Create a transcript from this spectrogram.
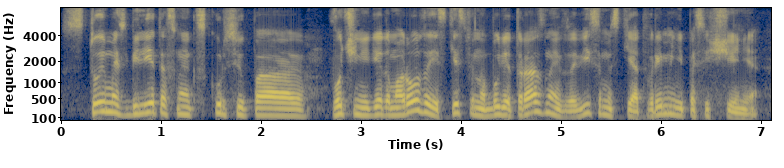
Стоимость билетов на экскурсию по вотчине Деда Мороза, естественно, будет разной в зависимости от времени посещения –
